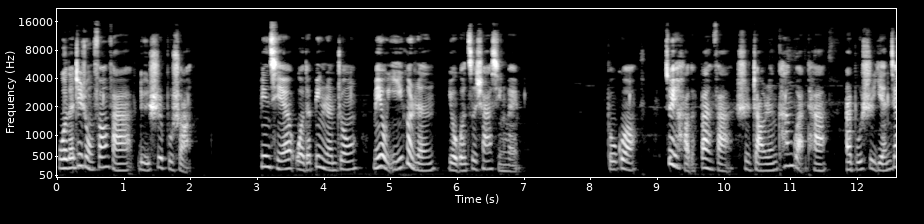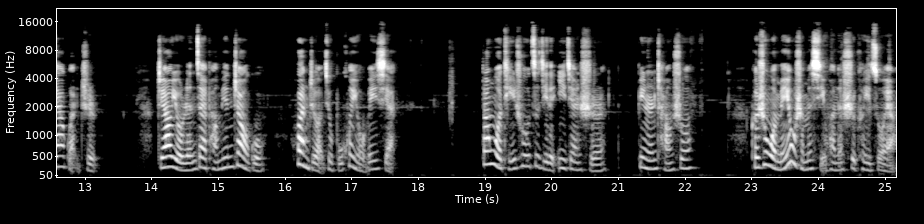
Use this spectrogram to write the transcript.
我的这种方法屡试不爽，并且我的病人中没有一个人有过自杀行为。不过，最好的办法是找人看管他，而不是严加管制。只要有人在旁边照顾，患者就不会有危险。当我提出自己的意见时，病人常说：“可是我没有什么喜欢的事可以做呀。”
